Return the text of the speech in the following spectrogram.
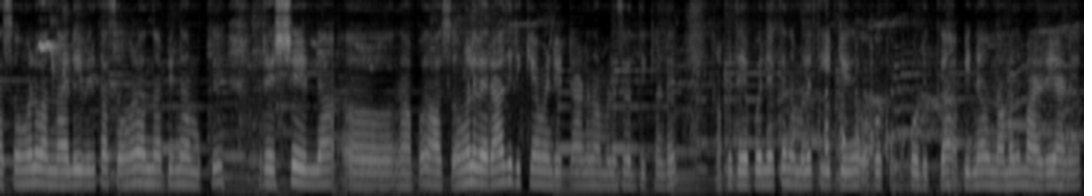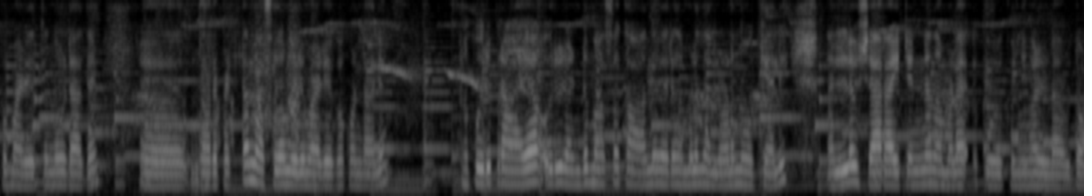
അസുഖങ്ങൾ വന്നാൽ ഇവർക്ക് അസുഖങ്ങൾ വന്നാൽ പിന്നെ നമുക്ക് രക്ഷയില്ല. അപ്പോൾ അസുഖങ്ങൾ വരാതിരിക്കാൻ വേണ്ടിയിട്ടാണ് നമ്മൾ ശ്രദ്ധിക്കേണ്ടത്. അപ്പോൾ ഇതേപോലെയൊക്കെ നമ്മൾ തീറ്റയും ഒക്കെ കൊടുക്കുക. പിന്നെ നമ്മൾ മഴയാണ്. അപ്പോൾ മഴയത്തൊന്നും ഇടാതെ എന്താ പറയുക പെട്ടെന്ന് അസുഖം വരും മഴയൊക്കെ കൊണ്ടാൽ. അപ്പോൾ ഒരു പ്രായ ഒരു രണ്ട് മാസമൊക്കെ ആകുന്ന വരെ നമ്മൾ നല്ലോണം നോക്കിയാൽ നല്ല ഉഷാറായിട്ട് തന്നെ നമ്മളെ കുഞ്ഞുങ്ങൾ ഉണ്ടാവും കേട്ടോ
